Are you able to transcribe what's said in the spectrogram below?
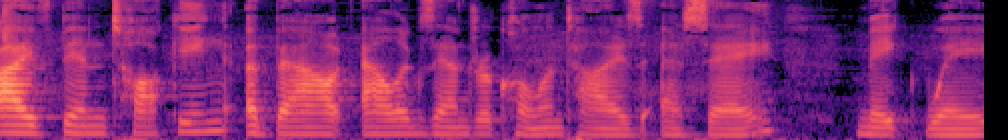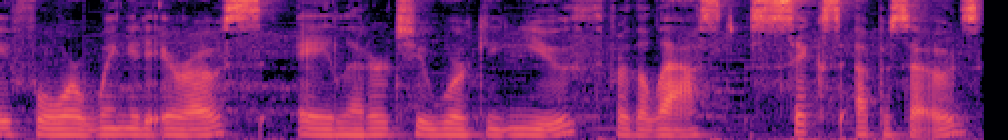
I've been talking about Alexandra Kollontai's essay, Make Way for Winged Eros, a letter to working youth, for the last six episodes.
